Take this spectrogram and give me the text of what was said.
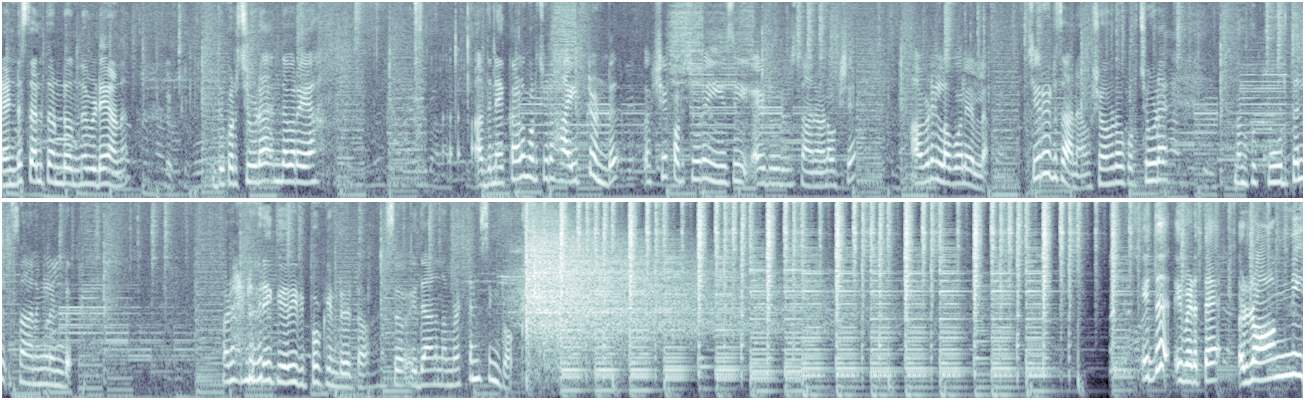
രണ്ട് സ്ഥലത്തുണ്ട് ഒന്ന് ഇവിടെയാണ്. ഇത് കുറച്ചുകൂടെ എന്താ പറയുക അതിനേക്കാളും കുറച്ചുകൂടെ ഹൈറ്റ് ഉണ്ട്. പക്ഷേ കുറച്ചുകൂടെ ഈസി ആയിട്ടുള്ളൊരു സാധനമാണ്. പക്ഷേ അവിടെ ഉള്ള പോലെയല്ല. ചെറിയൊരു സാധനമാണ്. പക്ഷെ അവിടെ കുറച്ചുകൂടെ നമുക്ക് കൂടുതൽ സാധനങ്ങളുണ്ട്. അവിടെ രണ്ടുപേരെ കയറി ഇരിപ്പൊക്കെ ഉണ്ട് കേട്ടോ. സോ ഇതാണ് നമ്മുടെ ടെൻസിങ് ബ്ലോക്ക്. ഇത് ഇവിടുത്തെ റോങ്നി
